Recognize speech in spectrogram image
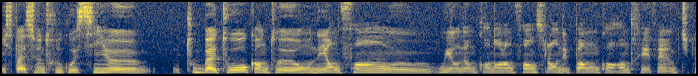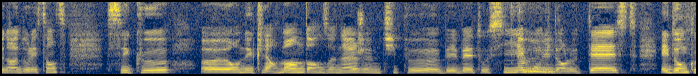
il se passe un truc aussi euh, tout bateau quand euh, on est enfant, euh, oui on est encore dans l'enfance, là on n'est pas encore rentré, enfin un petit peu dans l'adolescence, c'est que on est clairement dans un âge un petit peu bébête aussi, ah où on est dans le test, et donc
